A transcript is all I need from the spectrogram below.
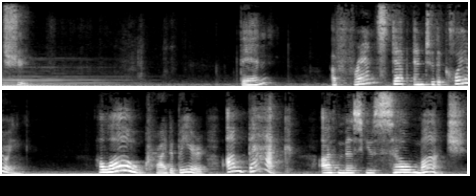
去？Then. A friend stepped into the clearing. Hello, cried the bear. I'm back. I've missed you so much.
